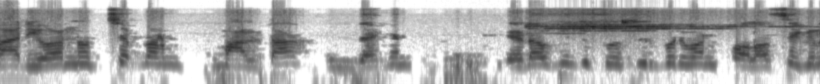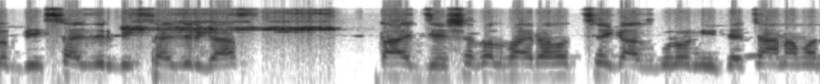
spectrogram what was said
বাড়িওয়ান হচ্ছে আপনার মালটা। দেখেন, এটাও কিন্তু প্রচুর পরিমাণ ফল আছে। এগুলো বিগ সাইজের বিগ সাইজের গাছ। তাই যে সকল ভাইরা হচ্ছে গাছগুলো নিতে চান আমার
